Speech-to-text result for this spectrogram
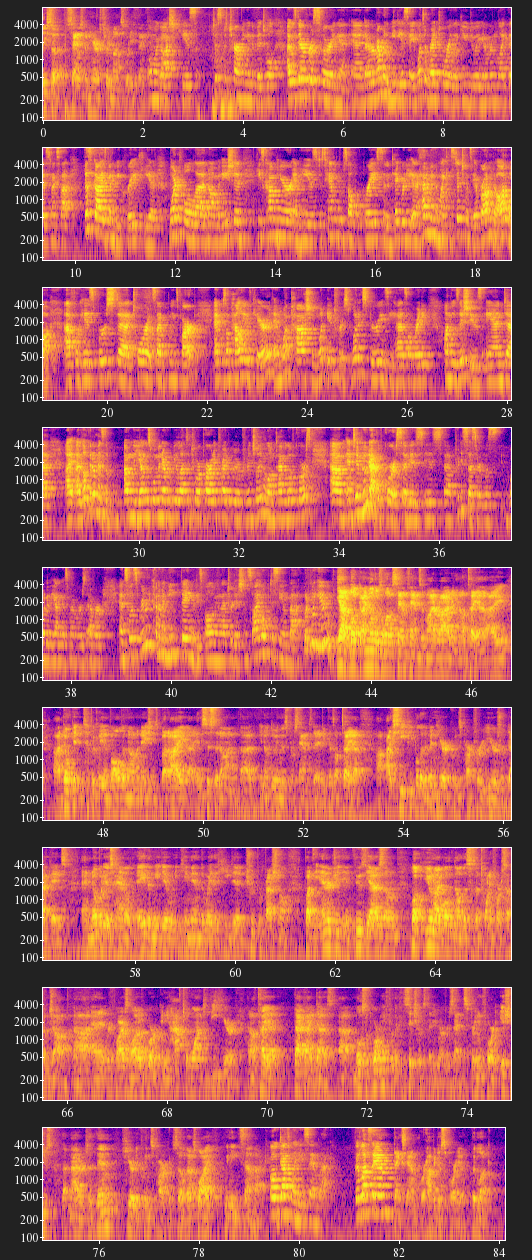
Lisa, Sam's been here three months. What do you think? Oh my gosh, he is just a charming individual. I was there for his swearing in, and I remember the media saying, "What's a red Tory like you doing in a room like this?" And I thought, this guy is going to be great. He had a wonderful uh, nomination. He's come here and he has just handled himself with grace and integrity. And I had him into my constituency. I brought him to Ottawa uh, for his first uh, tour outside of Queens Park, and it was on palliative care. And what passion, what interest, what experience he has already on those issues. And uh, I, I, look at him as the I'm the youngest woman ever to be elected to our party provincially, a long time ago, of course. Um, and Tim Hudak, of course, uh, his, his uh, predecessor was one of the youngest members ever. And so it's really kind of a neat thing that he's following that tradition. So I hope to see him back. What about you? Yeah, look, I know there's a lot of Sam fans in my riding, and I'll tell you, I uh, don't get typically involved in nominations, but I uh, insisted on uh, you know doing this for Sam today because I'll tell you, uh, I see people that have been here at Queens Park for years or decades, and nobody has handled a the media when he came in the way that he did, true professional. But the energy, the enthusiasm. Look, you and I both know this is a 24/7 job, uh, and it requires a lot of work, and you have to want to be here. And I'll tell you, that guy does. Uh, most importantly, for the constituents that he represents, bringing forward issues that matter to them here to Queen's Park. And so that's why we need Sam back. Oh, definitely need Sam back. Good luck, Sam. Thanks, Sam. We're happy to support you. Good luck.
